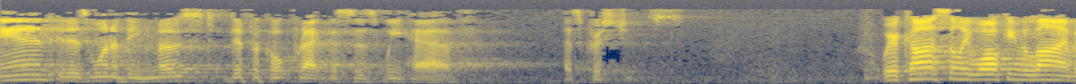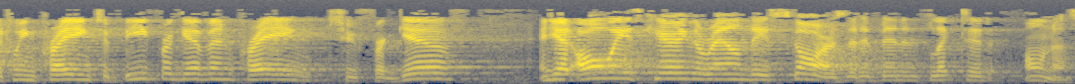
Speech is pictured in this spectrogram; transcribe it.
And it is one of the most difficult practices we have as Christians. We're constantly walking the line between praying to be forgiven, praying to forgive, and yet always carrying around these scars that have been inflicted on us.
